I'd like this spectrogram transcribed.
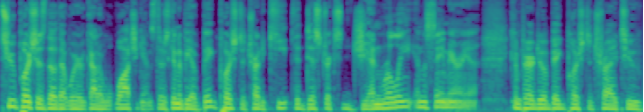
two pushes, though, that we've got to watch against. There's going to be a big push to try to keep the districts generally in the same area compared to a big push to try to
